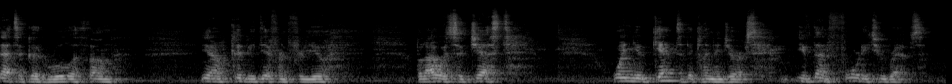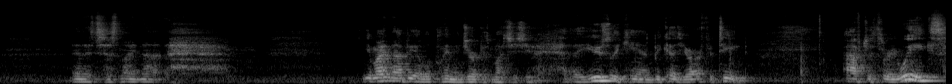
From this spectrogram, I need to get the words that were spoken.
that's a good rule of thumb. You know, could be different for you, but I would suggest when you get to the clean and jerks, you've done 42 reps, and it just might not, you might not be able to clean and jerk as much as you uh, usually can because you are fatigued. After three weeks,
